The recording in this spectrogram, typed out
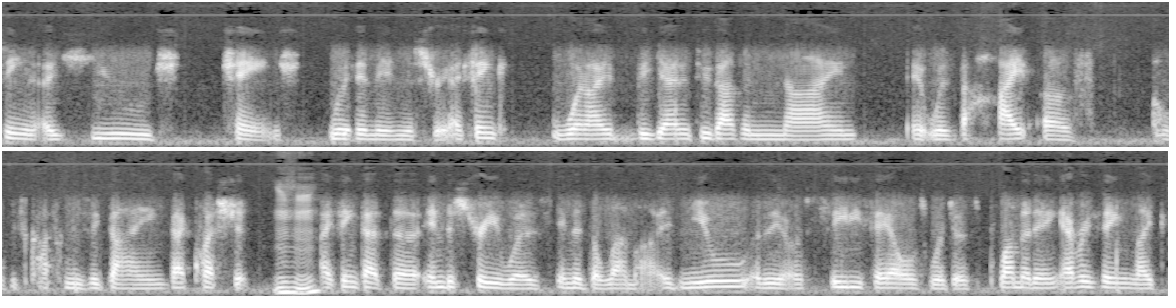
seen a huge change within the industry. I think when I began in 2009, it was the height of, oh, is classical music dying? That question. mm-hmm. I think that the industry was in a dilemma. It knew you know, CD sales were just plummeting. Everything like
